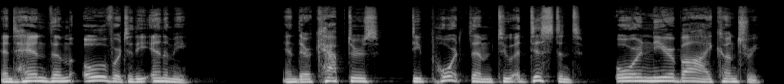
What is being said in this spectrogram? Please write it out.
and hand them over to the enemy, and their captors deport them to a distant or nearby country.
